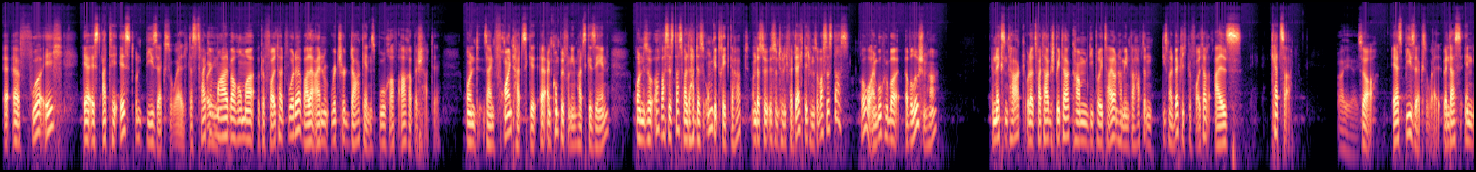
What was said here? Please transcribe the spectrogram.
erfuhr ich, er ist Atheist und bisexuell. Das zweite. Mal, warum er gefoltert wurde, weil er ein Richard Dawkins Buch auf Arabisch hatte. Und sein Freund hat's, äh, ein Kumpel von ihm hat es gesehen und so, oh, was ist das? Weil der hat das umgedreht gehabt und das ist natürlich verdächtig und so, was ist das? Oh, ein Buch über Evolution, ha? Im nächsten Tag oder zwei Tage später kam die Polizei und haben ihn verhaftet und diesmal wirklich gefoltert als Ketzer. Ei, ei. So, er ist bisexuell. Wenn das in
